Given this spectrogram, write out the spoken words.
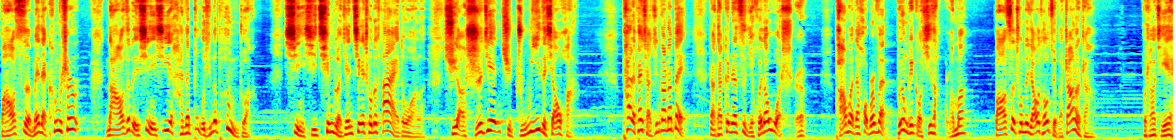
宝四没再吭声，脑子里信息还在不停的碰撞。信息顷刻间接收的太多了，需要时间去逐一的消化。拍了拍小金刚的背，让他跟着自己回到卧室。庞庞在后边问：“不用给狗洗澡了吗？”宝四冲他摇头，嘴巴张了张：“不着急，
